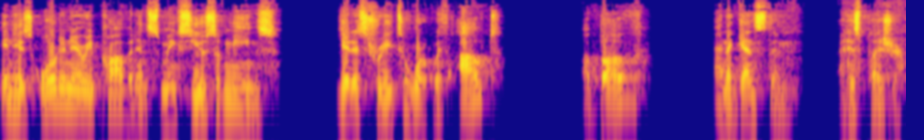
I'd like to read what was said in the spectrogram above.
in his ordinary providence, makes use of means, yet is free to work without, above, and against them at his pleasure.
